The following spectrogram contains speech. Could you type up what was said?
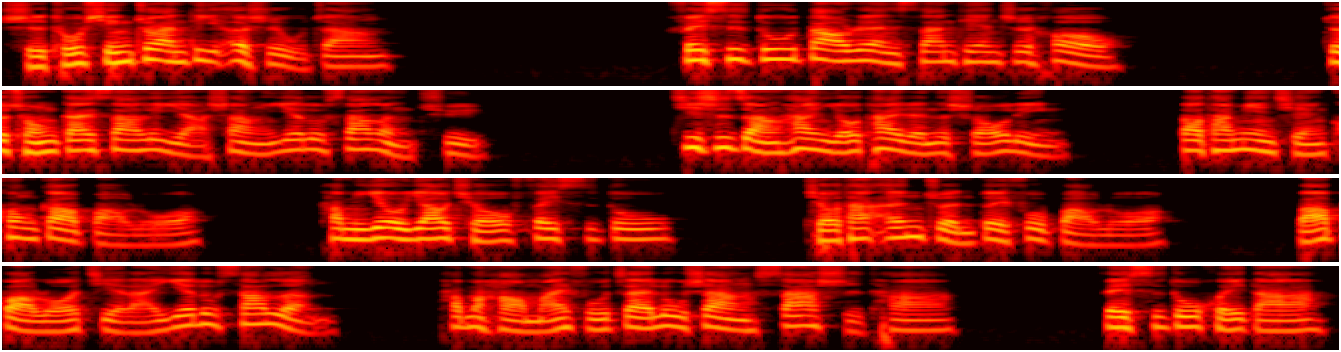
使徒行传第二十五章，菲斯都到任三天之后，就从该萨利亚上耶路撒冷去。祭司长和犹太人的首领到他面前控告保罗，他们又要求菲斯都，求他恩准对付保罗，把保罗解来耶路撒冷，他们好埋伏在路上杀死他。菲斯都回答：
